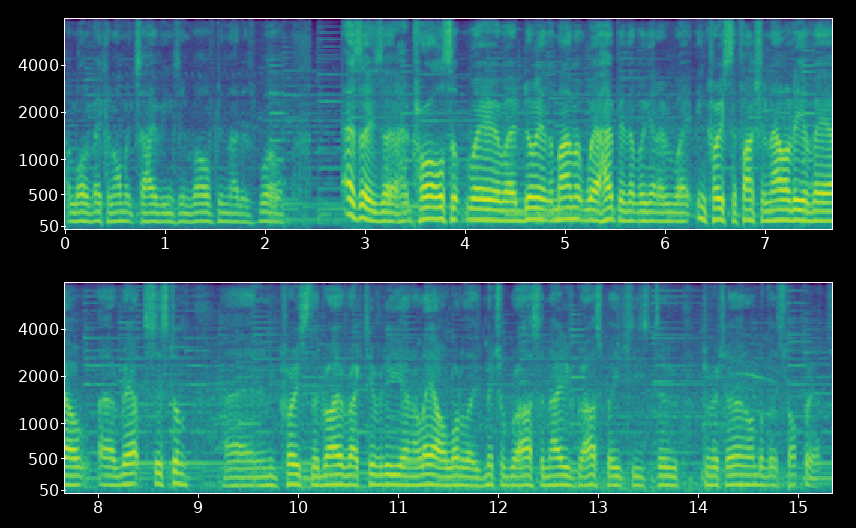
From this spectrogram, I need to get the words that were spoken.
a lot of economic savings involved in that as well. As these uh, trials that we're doing at the moment, we're hoping that we're going to increase the functionality of our route system and increase the drover activity and allow a lot of these mitchell grass and native grass species to, to return onto the stock routes.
